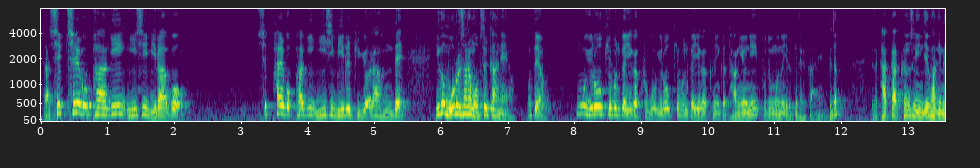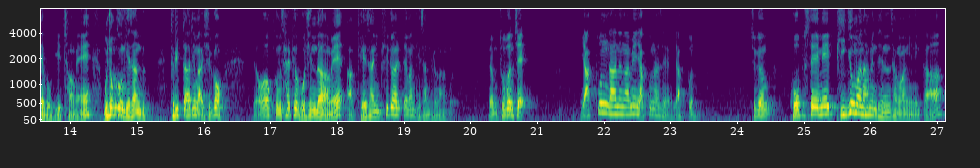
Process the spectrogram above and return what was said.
자, 17 곱하기 22라고 18 곱하기 22를 비교하라 하는데 이거 모를 사람 없을 거 아니에요. 어때요? 뭐 이렇게 보니까 얘가 크고 이렇게 보니까 얘가 크니까 당연히 부등호는 이렇게 될 거 아니에요. 그죠? 그래서 각각 큰 수인지 확인해 보기 처음에 무조건 계산 드립도 하지 마시고 조금 살펴보신 다음에 아 계산이 필요할 때만 계산 들어가는 거예요. 그다음 두 번째 약분 가능하면 약분하세요. 약분. 지금 곱셈의 비교만 하면 되는 상황이니까.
